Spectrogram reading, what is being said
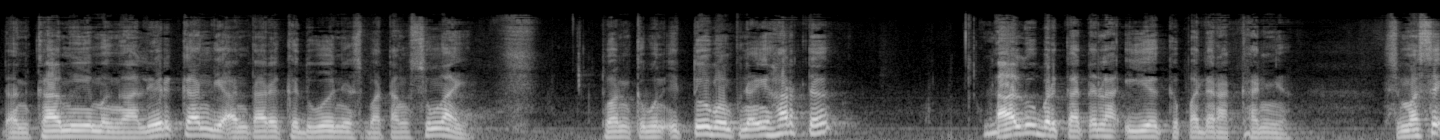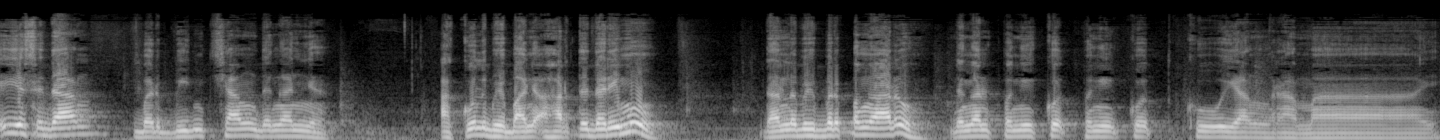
Dan kami mengalirkan di antara keduanya sebatang sungai. Tuan kebun itu mempunyai harta. Lalu berkatalah ia kepada rakannya. Semasa ia sedang berbincang dengannya. Aku lebih banyak harta darimu dan lebih berpengaruh dengan pengikut-pengikutku yang ramai.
